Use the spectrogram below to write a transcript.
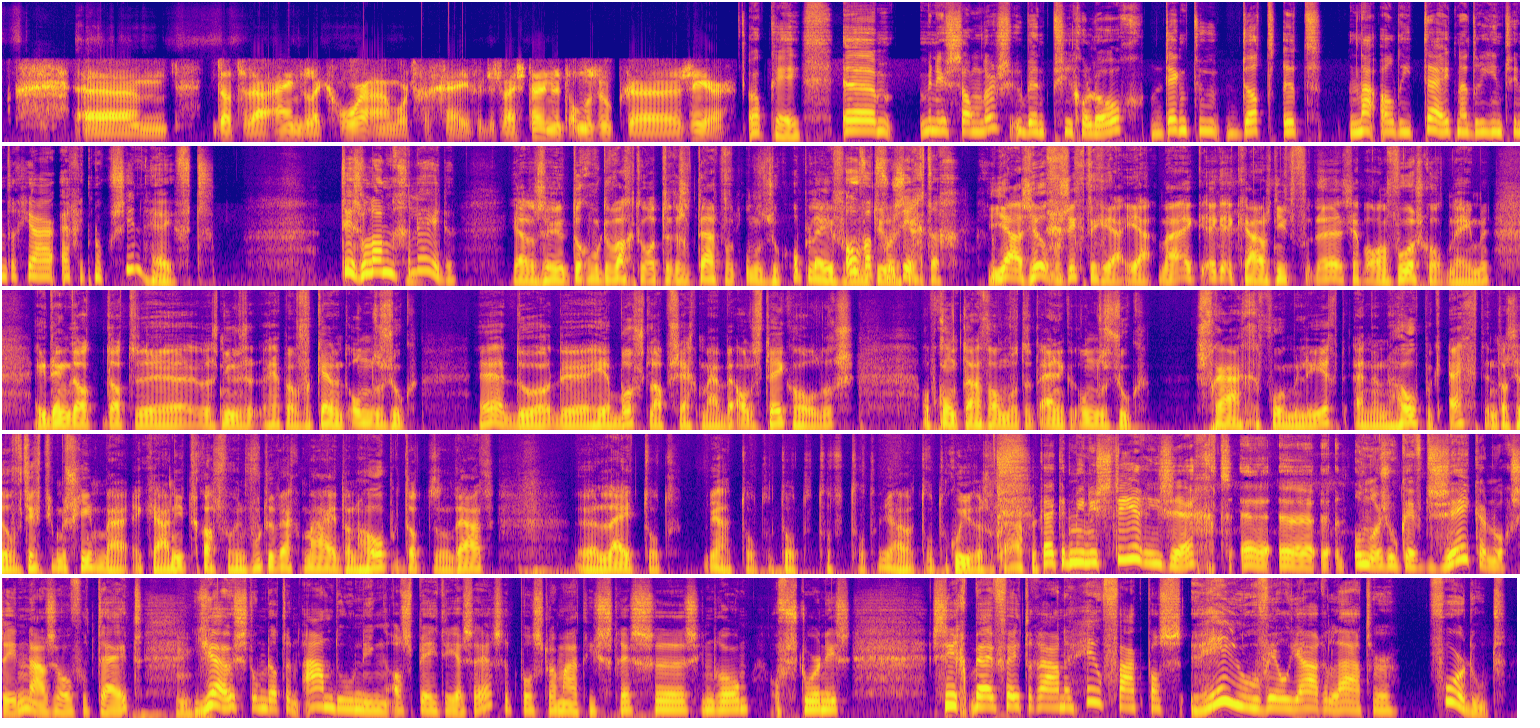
Ehm, dat er daar eindelijk gehoor aan wordt gegeven. Dus wij steunen het onderzoek zeer. Oké. Okay. Um, meneer Sanders, u bent psycholoog. Denkt u dat het na al die tijd, na 23 jaar, eigenlijk nog zin heeft? Het is lang geleden. Ja, dan zul je toch moeten wachten wat de resultaten van het onderzoek opleveren. Oh, wat voorzichtig. Ja, is heel voorzichtig, ja. ja. Maar ik, ik, ik ga dus niet eh, zeg maar, al een voorschot nemen. Ik denk dat, dat uh, er is nu heb een verkennend onderzoek... Hè, door de heer Boslap, zeg maar, bij alle stakeholders. Op grond daarvan wordt uiteindelijk het onderzoek vraag geformuleerd. En dan hoop ik echt, en dat is heel voorzichtig misschien... maar ik ga niet het gas voor hun voeten wegmaaien... dan hoop ik dat het inderdaad uh, leidt tot ja, tot, tot, tot, tot, ja, tot goede resultaten. Kijk, het ministerie zegt, uh, uh, het onderzoek heeft zeker nog zin na zoveel tijd. Hm. Juist omdat een aandoening als PTSS, het posttraumatisch stresssyndroom of stoornis, zich bij veteranen heel vaak pas heel veel jaren later voordoet.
